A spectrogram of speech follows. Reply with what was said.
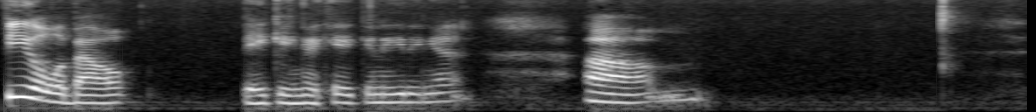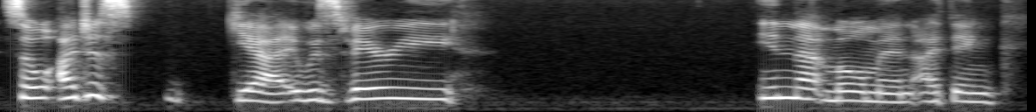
feel about baking a cake and eating it. Um, so I just yeah, it was very in that moment. I think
